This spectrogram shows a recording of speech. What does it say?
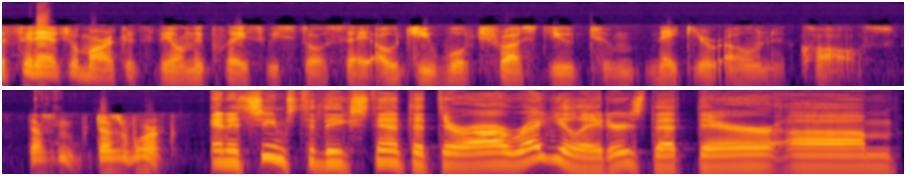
the financial market's the only place we still say, "Oh, gee, we'll trust you to make your own calls." Doesn't doesn't work. And it seems to the extent that there are regulators that they're um,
